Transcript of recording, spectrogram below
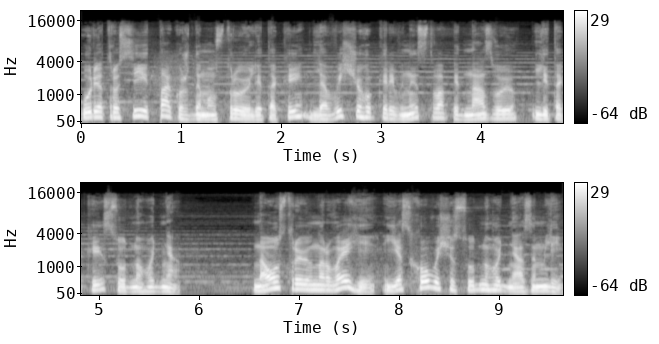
Уряд Росії також демонструє літаки для вищого керівництва під назвою Літаки судного дня. На острові в Норвегії є сховище судного дня Землі.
